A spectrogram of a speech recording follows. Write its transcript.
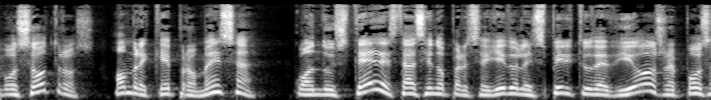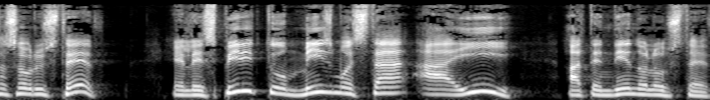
vosotros. Hombre, qué promesa. Cuando usted está siendo perseguido, el Espíritu de Dios reposa sobre usted. El Espíritu mismo está ahí atendiéndolo a usted.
